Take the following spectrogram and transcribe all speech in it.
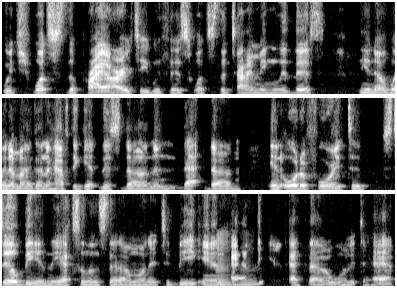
which what's the priority with this? What's the timing with this you know when am i going to have to get this done and that done in order for it to still be in the excellence that i want it to be in have Mhm. the impact that i want it to have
